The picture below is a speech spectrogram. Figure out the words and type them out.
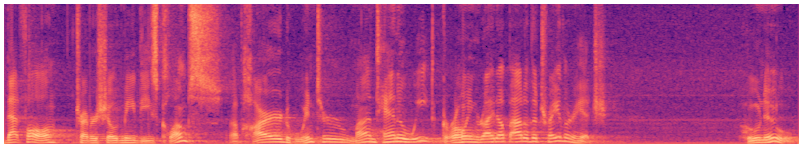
That fall, Trevor showed me these clumps of hard winter Montana wheat growing right up out of the trailer hitch. Who knew?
